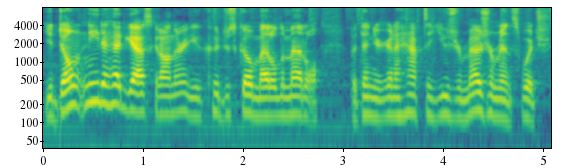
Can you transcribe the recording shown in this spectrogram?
You don't need a head gasket on there. You could just go metal to metal, but then you're going to have to use your measurements, which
